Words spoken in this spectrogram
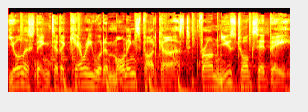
You're listening to the Kerre Woodham Mornings podcast from News Talk ZB.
